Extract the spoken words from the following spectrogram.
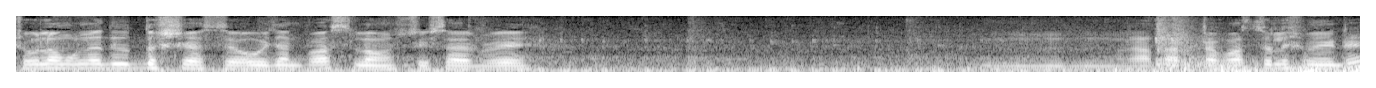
ষোলো মূলাদির উদ্দেশ্যে আছে অভিযান পাস লঞ্চটি সার্ভে রাত আটটা পাঁচচল্লিশ মিনিটে।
